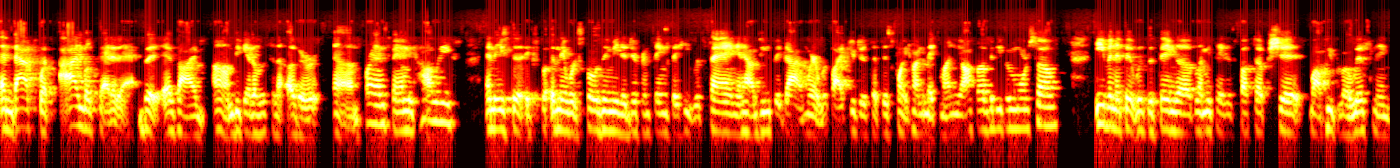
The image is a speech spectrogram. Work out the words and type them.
And that's what I looked at it at. But as I um, began to listen to other um, friends, family, colleagues, and they used to expo- and they were exposing me to different things that he was saying and how deep it got and where it was like you're just at this point trying to make money off of it even more so. Even if it was the thing of let me say this fucked up shit while people are listening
